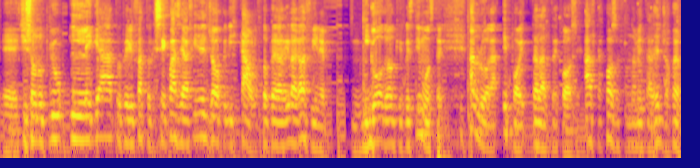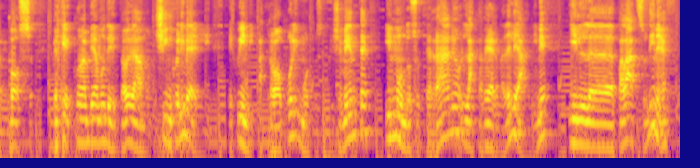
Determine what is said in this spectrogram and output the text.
eh, ci sono più legato per il fatto che sei quasi alla fine del gioco e dici cavolo sto per arrivare alla fine mi godo anche questi mostri. Allora e poi tra le altre cose altra cosa fondamentale del gioco erano i boss perché come abbiamo detto avevamo 5 livelli e quindi Acropoli molto semplicemente il mondo sotterraneo la caverna delle anime il eh, palazzo di Nef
